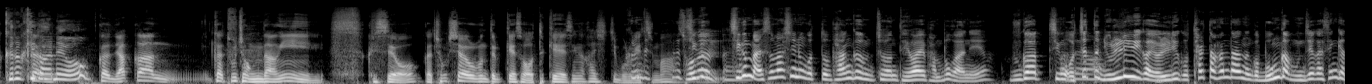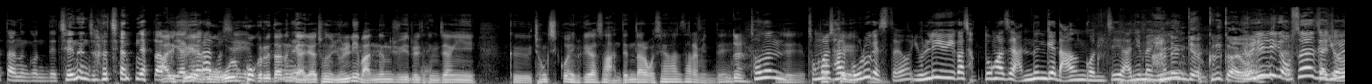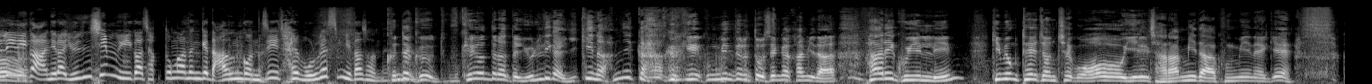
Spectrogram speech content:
그렇기도 그러니까, 하네요. 그러니까 약간 그러니까 두 정당이 글쎄요. 그러니까 청취자 여러분들께서 어떻게 생각하실지 모르겠지만 저는 지금, 지금 말씀하시는 것도 방금 전 대화의 반복 아니에요? 누가 지금 맞아요. 어쨌든 윤리위가 열리고 탈당한다는 거 뭔가 문제가 생겼다는 건데 쟤는 저렇지 않냐라고 아니, 이야기하는 뭐 옳고 그르다는 네. 게 아니라 저는 윤리 만능주의를 네. 굉장히 그 정치권이 그렇게 가서는 안 된다라고 생각하는 사람인데 네. 저는 정말 잘 모르겠어요. 윤리위가 작동하지 않는 게 나은 건지 아니면 하는 게 그러니까요. 열릴 일이 없어야죠. 그러니까 윤리위가 아니라 윤심위가 작동하는 게 나은 건지 잘 모르겠습니다. 저는. 근데 그 국회의원들한테 윤리가 있기는 합니까? 그렇게 국민들은 또 생각합니다. 8291님 김용태 전 최고 어, 일 잘합니다. 국민에게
